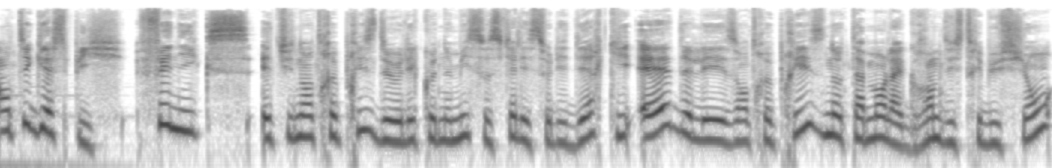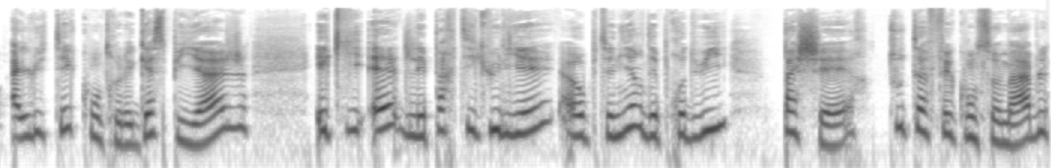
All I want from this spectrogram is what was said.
anti-gaspi. Phoenix est une entreprise de l'économie sociale et solidaire qui aide les entreprises, notamment la grande distribution, à lutter contre le gaspillage et qui aide les particuliers à obtenir des produits pas chers, tout à fait consommables,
